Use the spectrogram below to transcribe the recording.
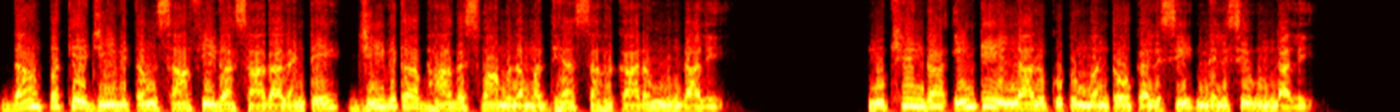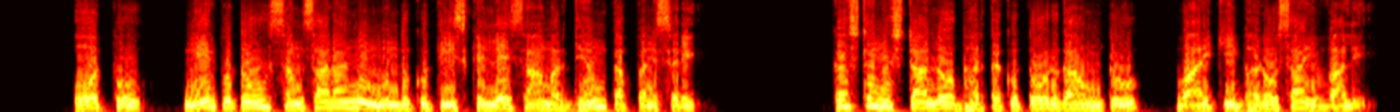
దాంపత్య జీవితం సాఫీగా సాగాలంటే జీవిత భాగస్వాముల మధ్య సహకారం ఉండాలి. ముఖ్యంగా ఇంటి ఇల్లాలు కుటుంబంతో కలిసి మెలిసి ఉండాలి. ఓర్పు నేర్పుతో సంసారాన్ని ముందుకు తీసుకెళ్ళే సామర్థ్యం తప్పనిసరి. కష్టనష్టాల్లో భర్తకు తోడుగా ఉంటూ వారికి భరోసా ఇవ్వాలి.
